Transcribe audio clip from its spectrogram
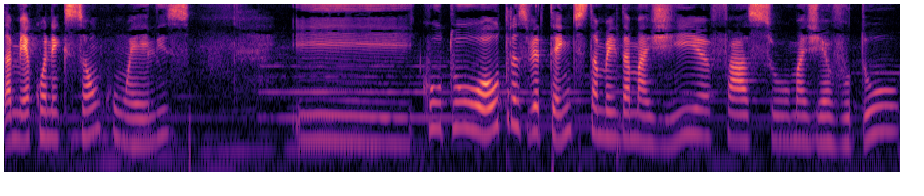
da minha conexão com eles. E cultuo outras vertentes também da magia. Faço magia voodoo,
